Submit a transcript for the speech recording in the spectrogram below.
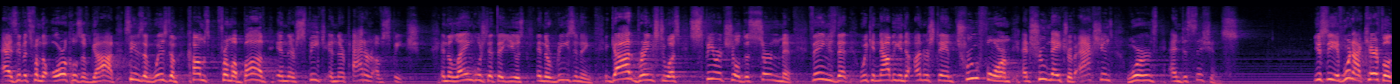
as if it's from the oracles of God, seems as if wisdom comes from above in their speech, in their pattern of speech, in the language that they use, in the reasoning? God brings to us spiritual discernment, things that we can now begin to understand true form and true nature of actions, words, and decisions. You see, if we're not careful,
